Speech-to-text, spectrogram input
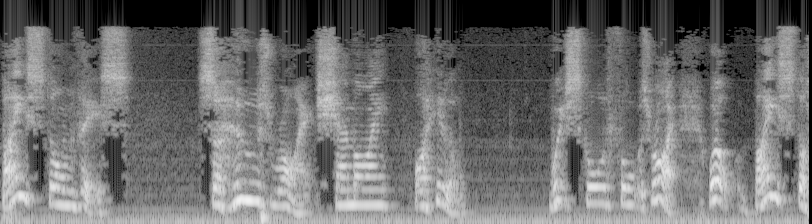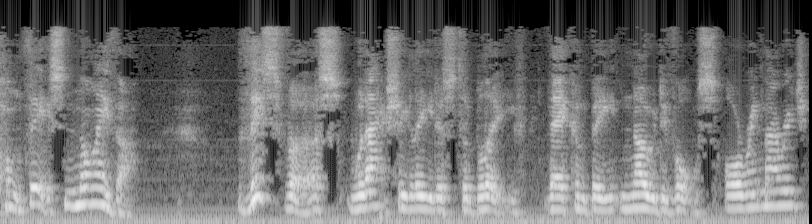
Based on this, so who's right, Shammai or Hillel? Which school of thought was right? Well, based on this, neither. This verse would actually lead us to believe there can be no divorce or remarriage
